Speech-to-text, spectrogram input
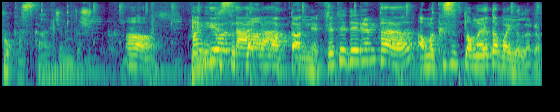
çok kıskancımdır. Aa, Beni hangi kısıtlanmaktan nefret ederim Ha. ama kısıtlamaya da bayılırım.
